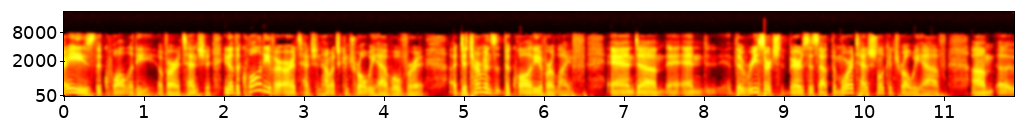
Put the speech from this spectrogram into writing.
raise the quality of our attention. You know, the quality of our, attention, how much control we have over it, uh, determines the quality of our life. And um, and the research bears this out. The more attentional control we have, um, uh,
